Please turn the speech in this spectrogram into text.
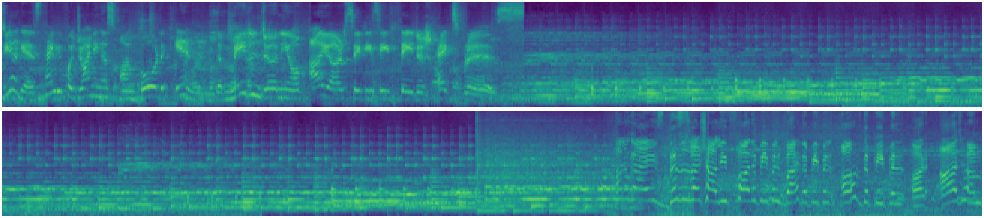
Dear guests, thank you for joining us on board in the maiden journey of IRCTC Tejas Express. Hello guys this is Vaishali for the people by the people of the people और आज हम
